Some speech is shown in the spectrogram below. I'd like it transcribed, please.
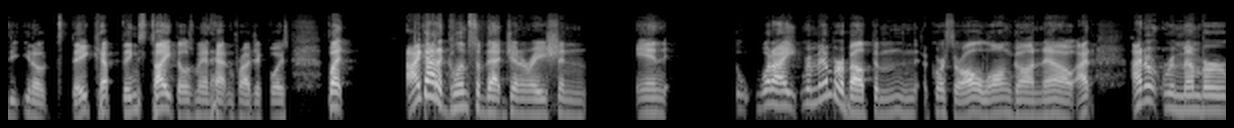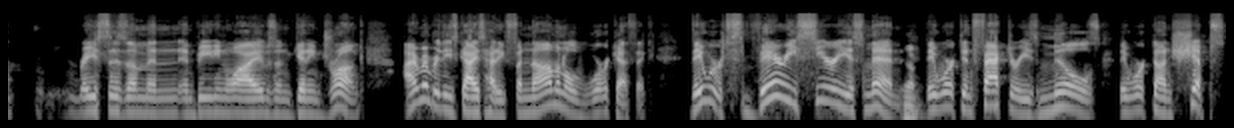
you know, they kept things tight, those Manhattan Project boys. But I got a glimpse of that generation. And what I remember about them, of course, they're all long gone now. I, I don't remember racism and, and beating wives and getting drunk. I remember these guys had a phenomenal work ethic. They were very serious men. Yep. They worked in factories, mills. They worked on ships.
